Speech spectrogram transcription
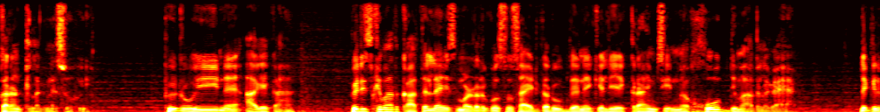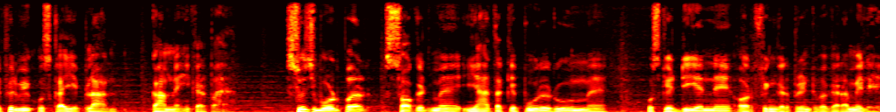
करंट लगने से हुई। फिर रूही ने आगे कहा, फिर इसके बाद कातिल ने इस मर्डर को सुसाइड का रूप देने के लिए क्राइम सीन में खूब दिमाग लगाया, लेकिन फिर भी उसका ये प्लान काम नहीं कर पाया। स्विच बोर्ड पर सॉकेट में यहाँ तक के पूरे रूम में उसके डीएनए और फिंगरप्रिंट वगैरह मिले।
